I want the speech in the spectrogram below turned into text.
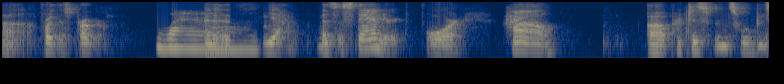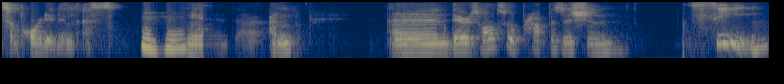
uh, for this program. Wow. yeah, as a standard for how uh, participants will be supported in this. Hmm And uh, I'm, and there's also Proposition C,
